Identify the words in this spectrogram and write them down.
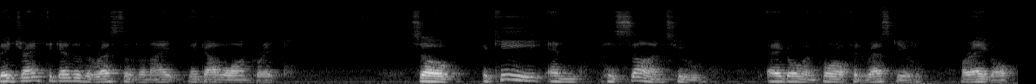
they drank together the rest of the night. They got along great. So Aki and his sons, who Egil and Thorolf had rescued, or Egil,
